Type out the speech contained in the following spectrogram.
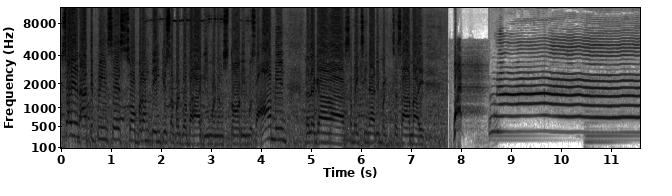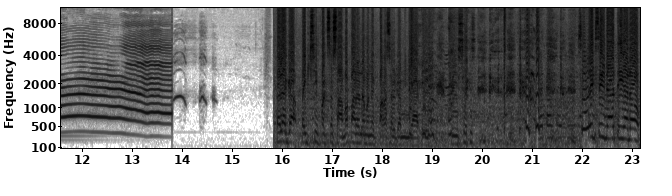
So, ayun, Ate Princess, sobrang thank you sa pagbabahagi mo ng story mo sa amin. Talaga, ah, sa maiksi natin pagsasama ay talaga paiksi pagsasama para naman nagpakasal kami ni Ate Princess. so paiksi natin ano,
